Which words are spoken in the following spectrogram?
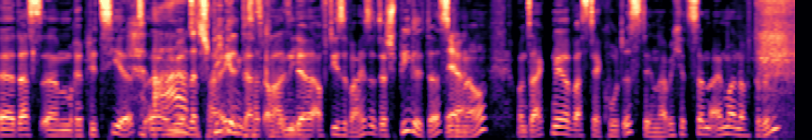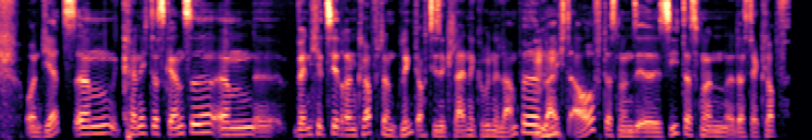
äh, das ähm, repliziert. Äh, ah, das spiegelt das, das quasi. Der, auf diese Weise, das spiegelt das, ja. genau, und sagt mir, was der Code ist. Den habe ich jetzt dann einmal noch drin. Und jetzt ähm, kann ich das Ganze, ähm, wenn ich jetzt hier dran klopfe, dann blinkt auch diese kleine grüne Lampe mhm. leicht auf, dass man äh, sieht, dass man, dass der Klopf,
